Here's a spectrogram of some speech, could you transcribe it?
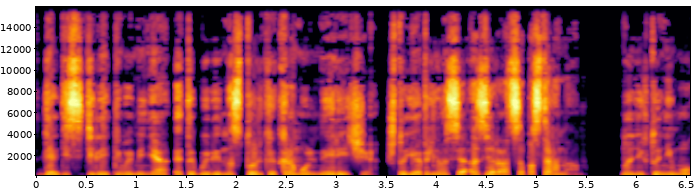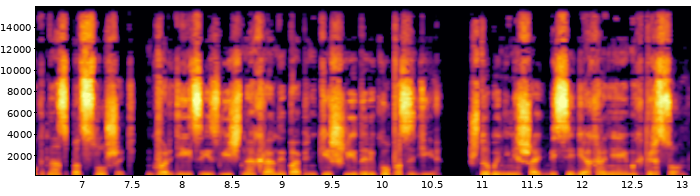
Для десятилетнего меня это были настолько крамольные речи, что я принялся озираться по сторонам. Но никто не мог нас подслушать. Гвардейцы из личной охраны папеньки шли далеко позади, чтобы не мешать беседе охраняемых персон,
